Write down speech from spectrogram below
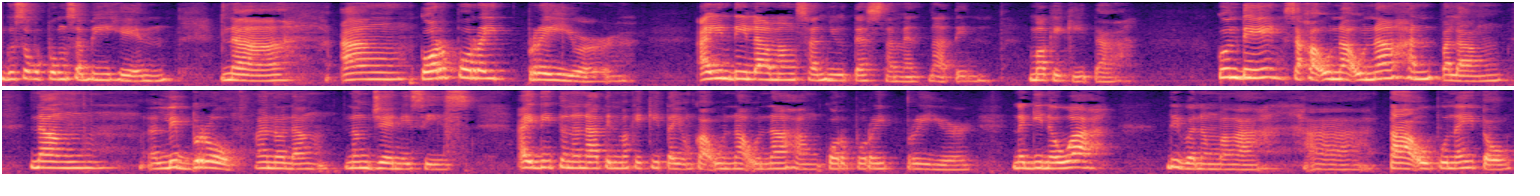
gusto ko pong sabihin na ang corporate prayer ay hindi lamang sa New Testament natin makikita kundi sa kauna-unahan pa lang ng libro ano ng ng Genesis ay dito na natin makikita yung kauna-unahang corporate prayer na ginawa 'di ba ng mga uh, tao po na ito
